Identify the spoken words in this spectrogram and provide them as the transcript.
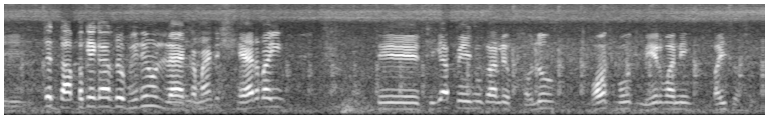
ਠੀਕ। ਤੇ ਦੱਬ ਕੇ ਕਰ ਦਿਓ ਵੀਡੀਓ ਨੂੰ ਲਾਈਕ ਕਮੈਂਟ ਸ਼ੇਅਰ ਬਾਈ। ਤੇ ਠੀਕ ਆ ਪੇਜ ਨੂੰ ਕਰ ਲਿਓ ਫੋਲੋ ਬਹੁਤ ਬਹੁਤ ਮਿਹਰਬਾਨੀ। ਬਾਈ ਸਤਿ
